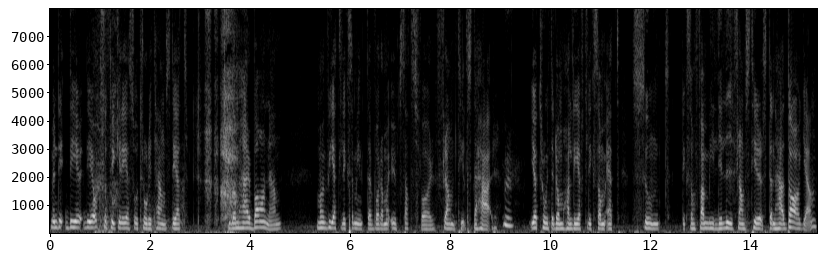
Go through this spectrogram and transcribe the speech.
Men det, det, det jag också tycker är så otroligt hemskt är att de här barnen, man vet liksom inte vad de har utsatts för fram tills det här. Jag tror inte de har levt liksom ett sunt liksom familjeliv fram tills den här dagen.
